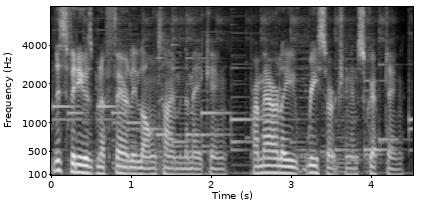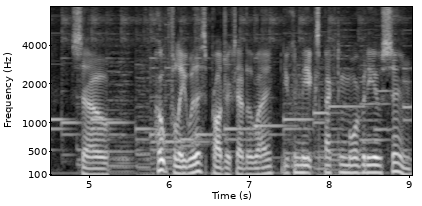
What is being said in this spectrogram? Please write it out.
This video has been a fairly long time in the making, primarily researching and scripting, so hopefully with this project out of the way, you can be expecting more videos soon.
